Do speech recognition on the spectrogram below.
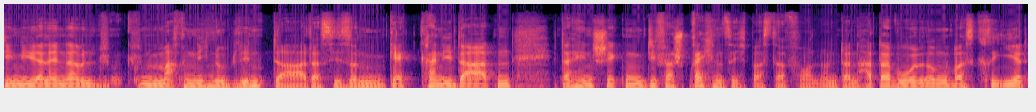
die Niederländer machen nicht nur blind da, dass sie so einen Gag-Kandidaten dahin schicken, die versprechen sich was davon. Und dann hat er wohl irgendwas kreiert,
